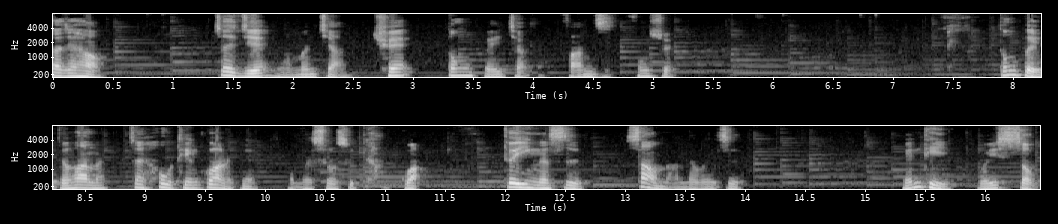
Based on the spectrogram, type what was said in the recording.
大家好，这一节我们讲缺东北角的房子风水。东北的话呢，在后天卦里面，我们说是坎卦，对应的是少南的位置。人体为手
